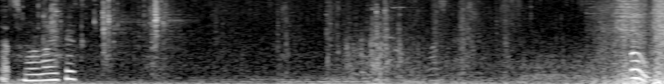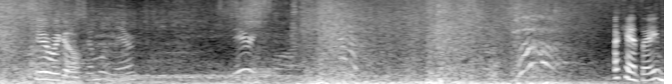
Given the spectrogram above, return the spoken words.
That's more like it. Oh, here we go. Someone there? There you are. I can't aim.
